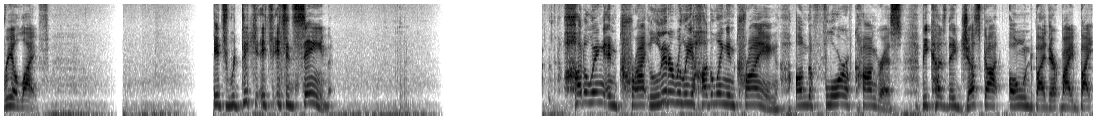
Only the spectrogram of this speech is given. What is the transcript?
real life. It's ridiculous. It's, it's insane. Huddling and crying, literally huddling and crying on the floor of Congress because they just got owned by their by by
